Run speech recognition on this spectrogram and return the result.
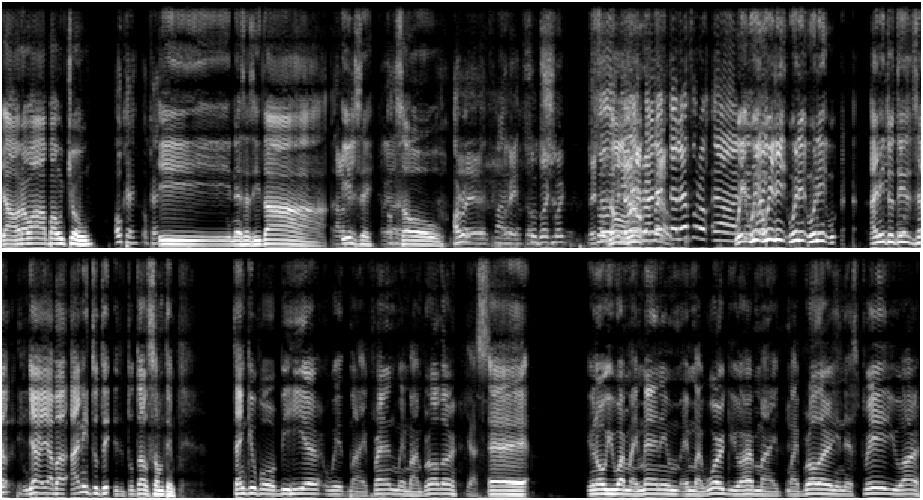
Y ahora va para un show. Okay, okay. Y necesita irse. So, all right. Okay, so, So do it ch- quick. so- No, Yo, no. el teléfono. uh, we, we, we need, we need, we need, I need to, tell, yeah, yeah, but I need to, to tell something. Thank you for be here with my friend, with my brother. Yes. Uh, you know, you are my man in, in my work. You are my, my brother in the street. You are,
